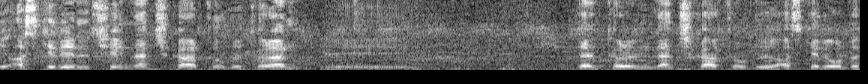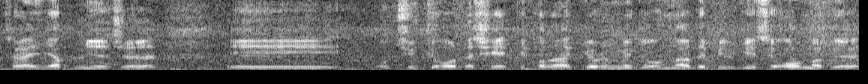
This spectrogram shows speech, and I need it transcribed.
e, askeriyenin şeyinden çıkartıldığı tören e, de, töreninden çıkartıldığı, askeri orada tören yapmayacağı, çünkü orada şehitlik olarak görünmedi, onlarda bilgisi olmadığı.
